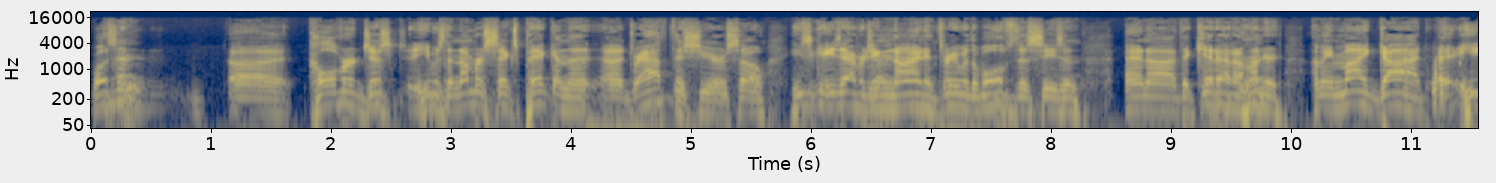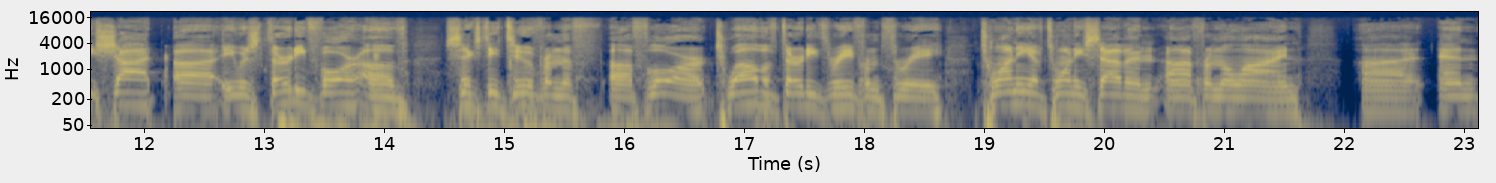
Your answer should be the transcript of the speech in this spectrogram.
wasn't uh, Culver just he was the number six pick in the uh, draft this year, so he's he's averaging nine and three with the Wolves this season. And uh, the kid had hundred. I mean, my God, uh, he shot. Uh, he was thirty-four of 62 from the uh, floor, 12 of 33 from three, 20 of 27 uh, from the line. Uh, and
